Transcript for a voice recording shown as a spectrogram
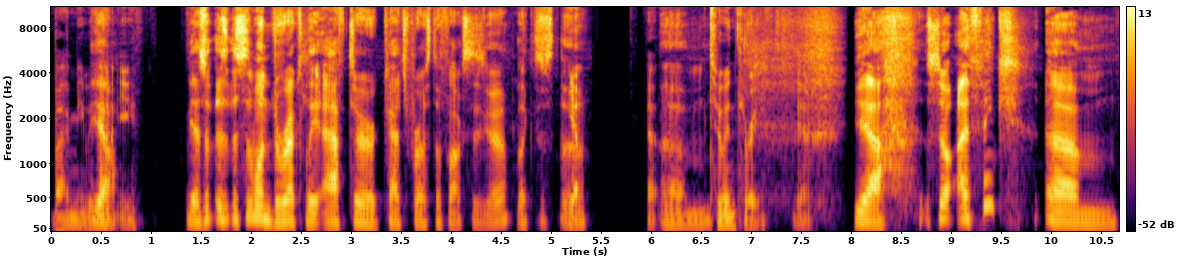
by Me Without You. Yeah, so this, this is the one directly after Catch for Us the Foxes, yeah? Like this is the Yep. Yep. um Two and three. Yeah. yeah. So I think um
